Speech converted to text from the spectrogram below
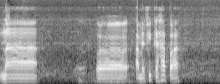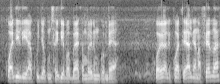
na uh, amefika hapa kwa ajili ya kuja kumsaidia baba yake ambaye ni mgombea. Kwa hiyo alikuwa tayari ana fedha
